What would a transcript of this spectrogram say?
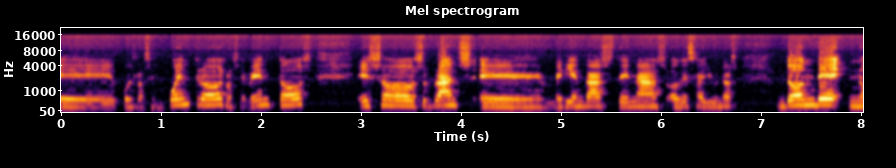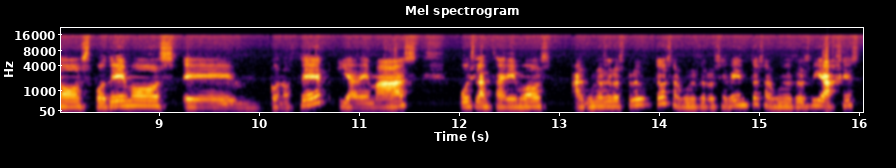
eh, pues los encuentros, los eventos, esos brunch, eh, meriendas, cenas o desayunos donde nos podremos eh, conocer y además pues lanzaremos algunos de los productos, algunos de los eventos, algunos de los viajes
